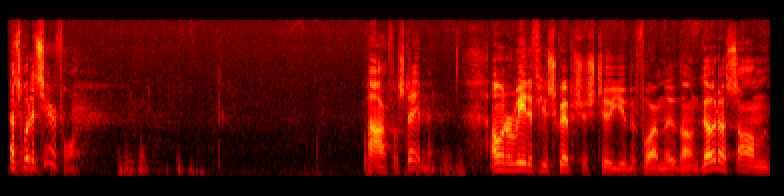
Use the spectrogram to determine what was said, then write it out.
That's what it's here for. Powerful statement. I want to read a few scriptures to you before I move on. Go to Psalm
